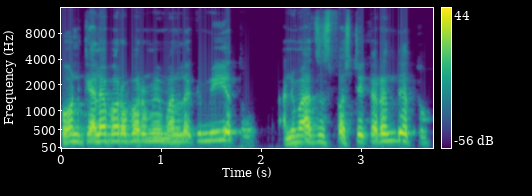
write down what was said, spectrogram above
फोन केल्याबरोबर मी म्हणलं की मी येतो आणि माझं स्पष्टीकरण देतो.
